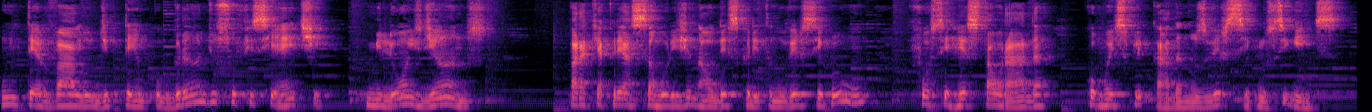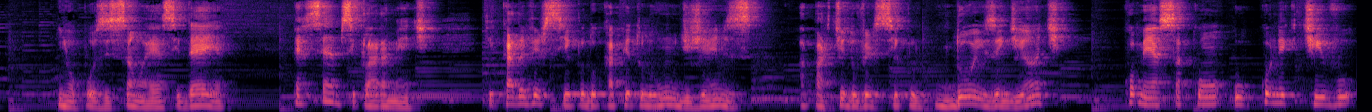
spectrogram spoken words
Um intervalo de tempo grande o suficiente, milhões de anos, para que a criação original descrita no versículo 1 fosse restaurada como explicada nos versículos seguintes. Em oposição a essa ideia, percebe-se claramente que cada versículo do capítulo 1 de Gênesis, a partir do versículo 2 em diante, começa com o conectivo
